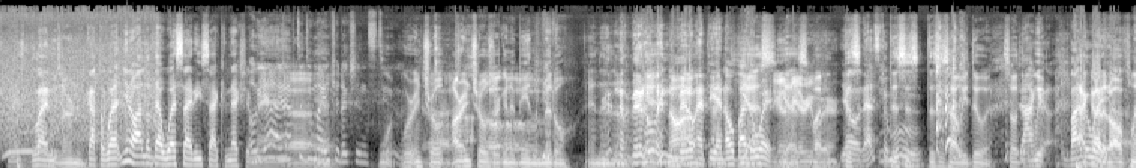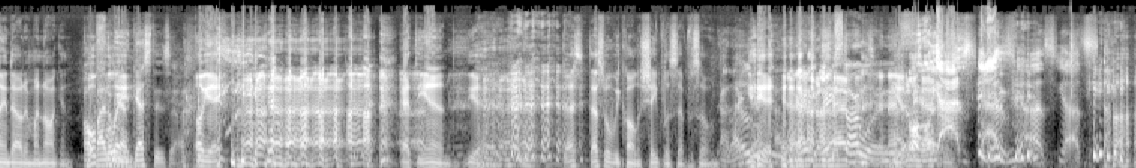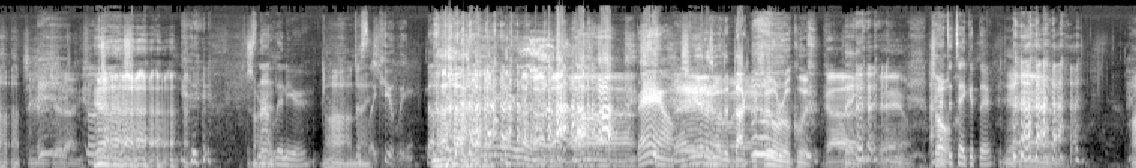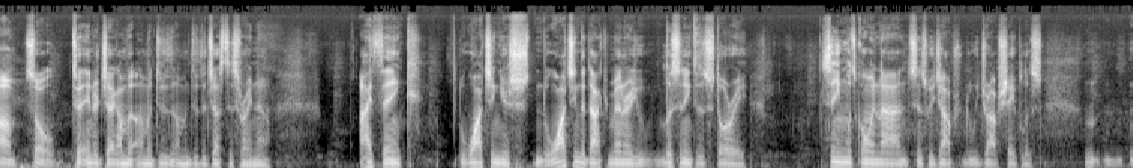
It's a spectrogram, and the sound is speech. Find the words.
nice blend. Got the west. You know, I love that west side east side connection, Oh man. yeah, I have to do my Yeah. introductions too. we're, we're intro. Uh, our intros are going to be in the middle, and then In the uh, middle, yeah, in the no, middle, I'm- at the end. I'm- Oh, by the way. Gonna be yes, but. Yo, this- that's the this is this is how we do it. So Doc, we, uh, by I the got way, it all uh, planned out in my noggin. Oh, by the way, our guest is. Uh, Oh yeah. At the end, yeah. That's that's what we call a shapeless episode. I like Oh, it. Yeah. very, very Star Wars. and Yeah. Oh yes, yes, yes, yes, She's a Jedi. It's Sorry. not linear, Ah, just nice. like healing. No. Bam. she hit us with a Dr. Phil real quick. God Thank you. damn. I So- had to take it there. Yeah. Um, so to interject, I'm gonna I'm gonna do I'm gonna do the justice right now. I think watching your watching the documentary, listening to the story, seeing what's going on since we dropped we dropped Shapeless.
